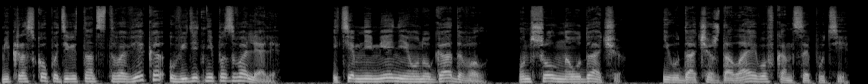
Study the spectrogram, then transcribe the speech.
микроскопы XIX века увидеть не позволяли. И тем не менее он угадывал, он шел на удачу, и удача ждала его в конце пути.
